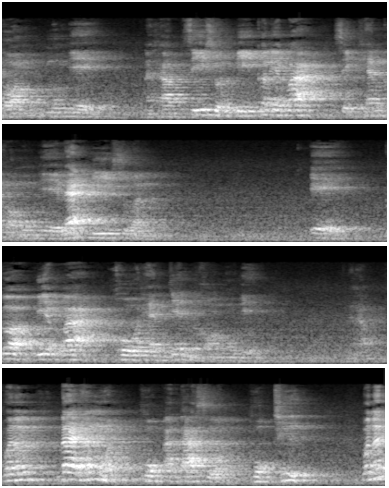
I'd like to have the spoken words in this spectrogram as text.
ของมุม a นะครับ c ส่วน b ก็เรียกว่าเซกแคนของมุม A และ B ส่วน A ก็เรียกว่าโคแทนเจนของมุม A นะครับเพราะฉะนั้นได้ทั้งหมด 6 อัตราส่วน 6 ชื่อ เพราะฉะนั้น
